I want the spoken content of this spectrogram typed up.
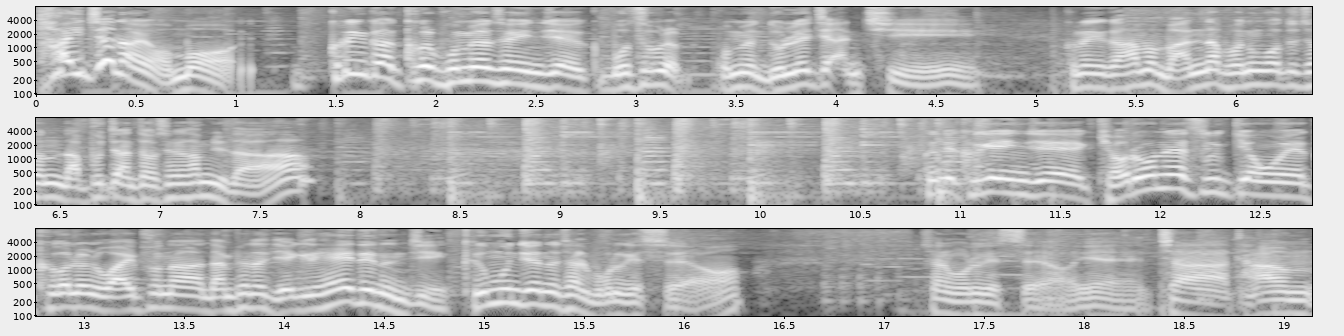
다 있잖아요. 뭐, 그러니까 그걸 보면서 이제 그 모습을 보면 놀라지 않지. 그러니까 한번 만나보는 것도 저는 나쁘지 않다고 생각합니다. 근데 그게 이제 결혼했을 경우에 그거를 와이프나 남편한테 얘기를 해야 되는지 그 문제는 잘 모르겠어요. 잘 모르겠어요. 예. 자, 다음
